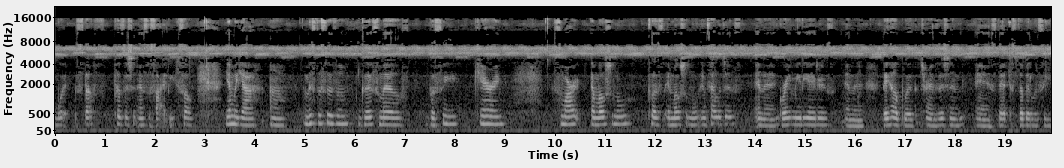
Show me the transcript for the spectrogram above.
what stuff position in society. So Yemaya. Um, mysticism, good smells, the sea, caring, smart, emotional, plus emotional intelligence, and then great mediators, and then they help with transition and st stability.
